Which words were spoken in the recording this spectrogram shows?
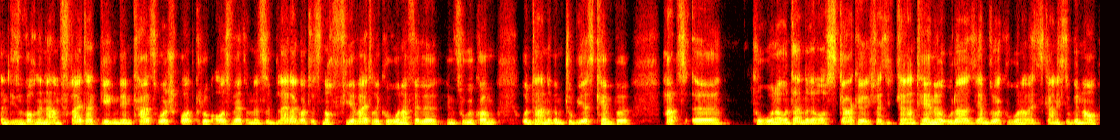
an diesem Wochenende am Freitag gegen den Karlsruher Sportclub auswärts und es sind leider Gottes noch vier weitere Corona-Fälle hinzugekommen. Unter anderem Tobias Kempe hat äh, Corona, unter anderem auch Skarke, ich weiß nicht, Quarantäne oder sie haben sogar Corona, weiß ich gar nicht so genau.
